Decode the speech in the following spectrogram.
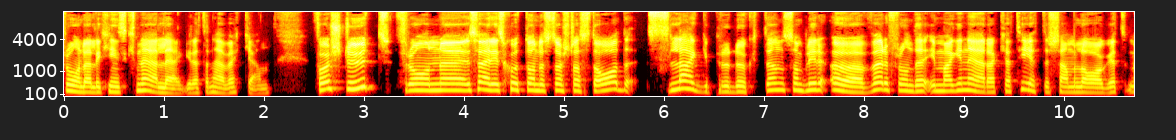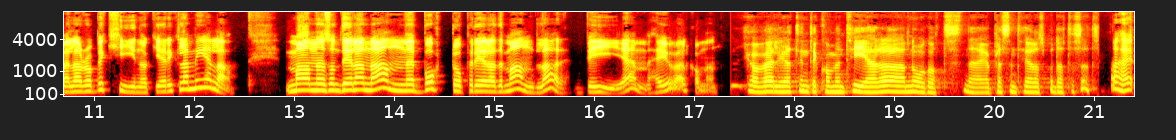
från Lellekins knälägret den här veckan. Först ut från eh, Sveriges 17 största stad, slaggprodukten som blir över från det imaginära katetersamlaget mellan Robbie Keane och Erik Lamela. Mannen som delar namn med bortopererade mandlar, BM. Hej och välkommen. Jag väljer att inte kommentera något när jag presenteras på detta sätt. Nej,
